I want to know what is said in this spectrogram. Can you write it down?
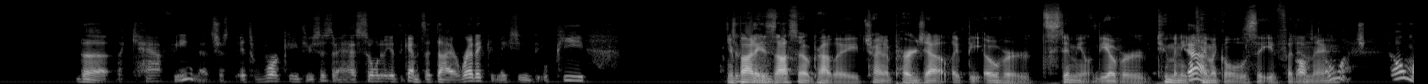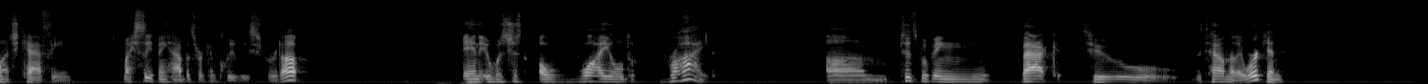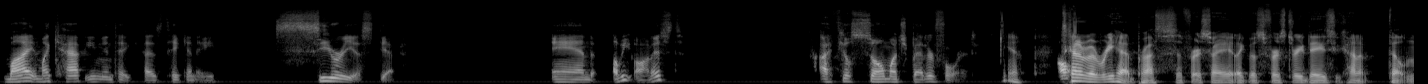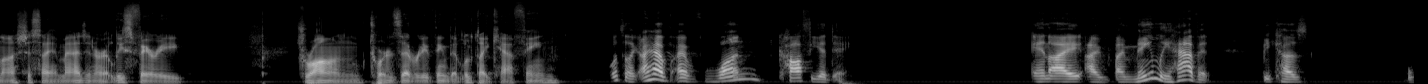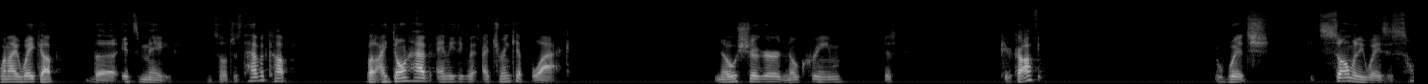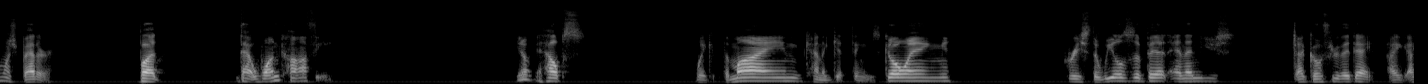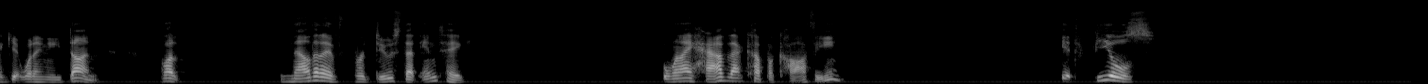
the the caffeine that's just it's working through your system. It has so many. It's, again, it's a diuretic. It makes you need to pee. Your body is also probably trying to purge out like the over stimulant, the over too many Yeah. chemicals that you've put Oh, in there. so much, so much caffeine. My sleeping habits were completely screwed up, and it was just a wild ride. Um, since moving back to the town that I work in, my my caffeine intake has taken a serious dip, and I'll be honest, I feel so much better for it. Yeah. It's Oh. kind of a rehab process at first, right? Like those first three days, you kind of felt nauseous, I imagine, or at least very drawn towards everything that looked like caffeine. what's it like? I have I have one coffee a day, and I I, I mainly have it because when I wake up, the it's made, and so I'll just have a cup, but I don't have anything. I drink it black, no sugar, no cream, just pure coffee, which in so many ways is so much better. But that one coffee, you know, it helps wake up the mind, kind of get things going, grease the wheels a bit, and then you just I go through the day. I, I get what I need done. But now that I've reduced that intake, when I have that cup of coffee, it feels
